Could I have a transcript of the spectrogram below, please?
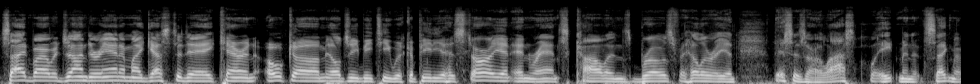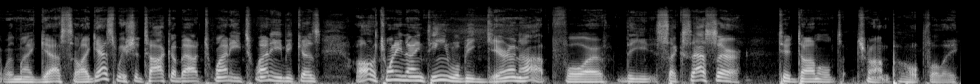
Sidebar with John Duran and my guest today, Karen Ocamb, LGBT Wikipedia historian, and Rance Collins, Bros for Hillary. And this is our last eight minute segment with my guest. So I guess we should talk about 2020 because all of 2019 will be gearing up for the successor to Donald Trump, hopefully.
